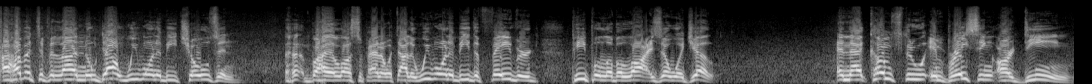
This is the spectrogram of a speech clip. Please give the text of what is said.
Ahabatifillah, no doubt we want to be chosen by Allah subhanahu wa ta'ala. We want to be the favored people of Allah Azza wa Jal. And that comes through embracing our deen,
